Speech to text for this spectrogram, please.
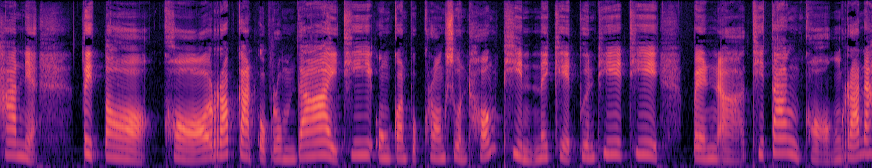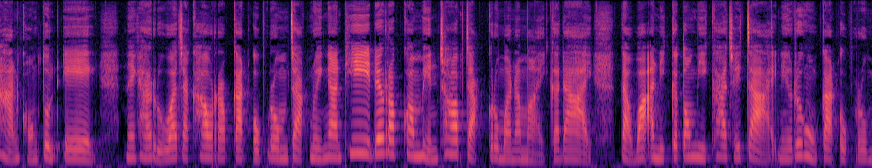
ท่านเนี่ย ติดต่อขอรับการอบรมได้ที่องค์กรปกครองส่วนท้องถิ่นในเขตพื้นที่ที่เป็นที่ตั้งของร้านอาหารของตนเองนะคะหรือว่าจะเข้ารับการอบรมจากหน่วยงานที่ได้รับความเห็นชอบจากกรมอนามัยก็ได้ แต่ว่าอันนี้ก็ต้องมีค่าใช้จ่ายในเรื่องของการอบรม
